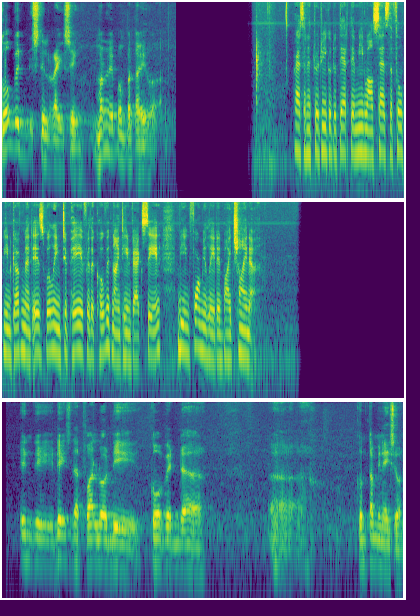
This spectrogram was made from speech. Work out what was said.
COVID is still rising. Marami pang patay. President Rodrigo Duterte, meanwhile, says the Philippine government is willing to pay for the COVID 19 vaccine being formulated by China. In the days that followed the COVID uh, uh, contamination,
